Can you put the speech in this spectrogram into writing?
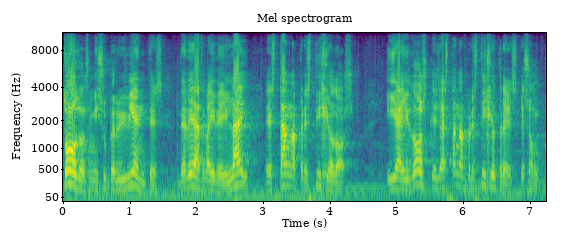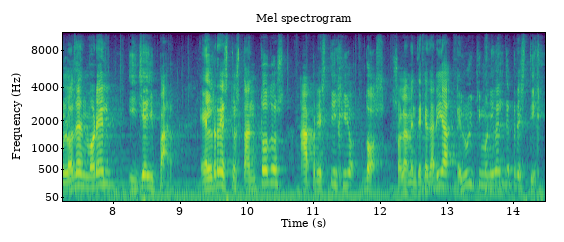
todos mis supervivientes de Death by Daylight están a Prestigio 2. Y hay dos que ya están a Prestigio 3, que son Claudette Morel y Jay Park. El resto están todos a Prestigio 2. Solamente quedaría el último nivel de Prestigio.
